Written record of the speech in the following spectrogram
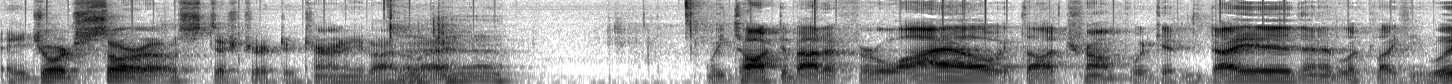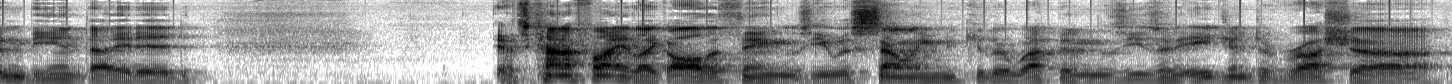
a George Soros district attorney, by the way. yeah. We talked about it for a while. We thought Trump would get indicted, and it looked like he wouldn't be indicted. It's kind of funny, like all the things. He was selling nuclear weapons, he's an agent of Russia,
